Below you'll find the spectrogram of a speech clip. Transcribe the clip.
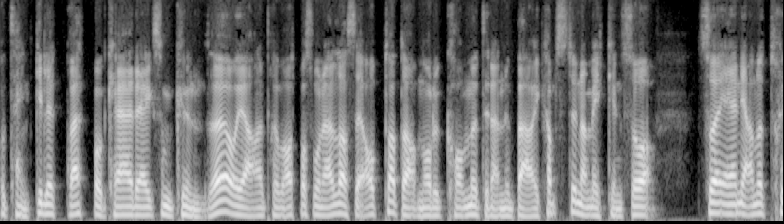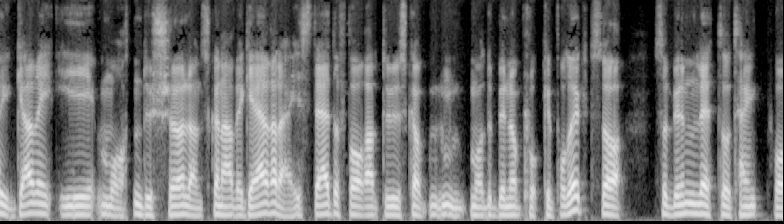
og, tenke litt bredt på hva er det jeg som kunde og gjerne privatperson ellers er opptatt av når du kommer til denne bærekraftsdynamikken, så, så er en gjerne tryggere i måten du selv ønsker å navigere det. I stedet for at du skal måtte begynne å plukke produkt, så, så begynn litt å tenke på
